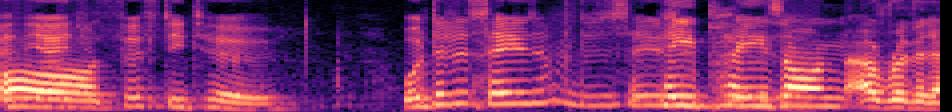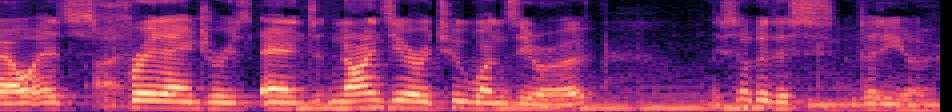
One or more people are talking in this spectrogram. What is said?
At the Oh, age of 52. What did it say? is? Did it say? he plays on uh, Riverdale. It's Fred Andrews and 90210. Let's look at this video.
